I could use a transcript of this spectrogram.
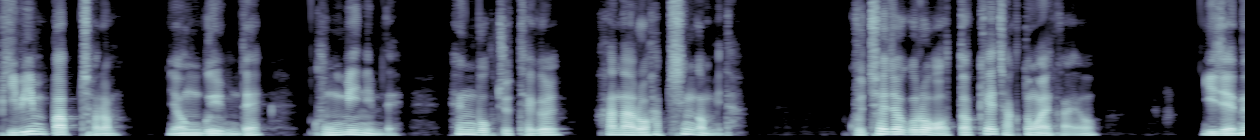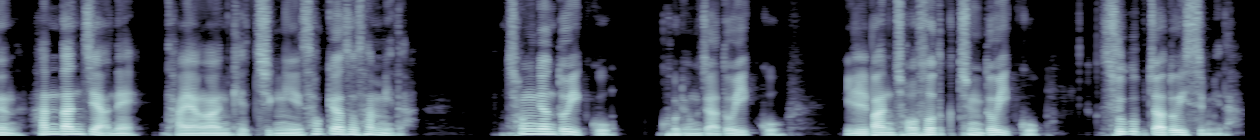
비빔밥처럼 영구임대, 국민임대, 행복주택을 하나로 합친 겁니다. 구체적으로 어떻게 작동할까요? 이제는 한 단지 안에 다양한 계층이 섞여서 삽니다. 청년도 있고, 고령자도 있고, 일반 저소득층도 있고, 수급자도 있습니다.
